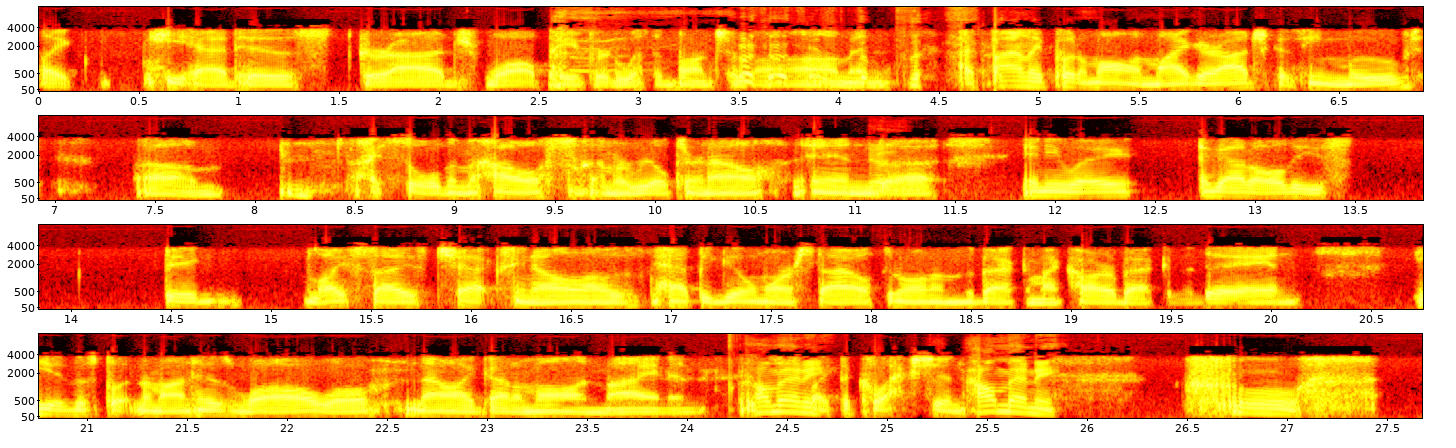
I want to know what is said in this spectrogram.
like he had his garage wallpapered with a bunch of them, and I finally put them all in my garage because he moved. Um, I sold him a house. I'm a realtor now, and Yeah. uh, anyway, I got all these big life size checks. You know, I was Happy Gilmore style, throwing them in the back of my car back in the day, and he was putting them on his wall. Well, now I got them all on mine, and How many? Like the collection. How many? Oh,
